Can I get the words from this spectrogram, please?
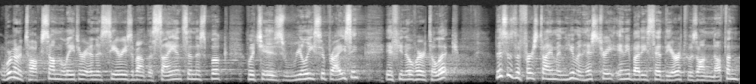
we're going to talk some later in a series about the science in this book, which is really surprising if you know where to look. This is the first time in human history anybody said the earth was on nothing.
